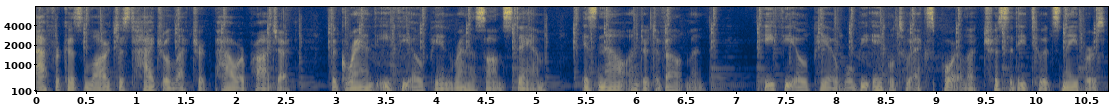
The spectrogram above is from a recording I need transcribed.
Africa's largest hydroelectric power project, the Grand Ethiopian Renaissance Dam, is now under development. Ethiopia will be able to export electricity to its neighbors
